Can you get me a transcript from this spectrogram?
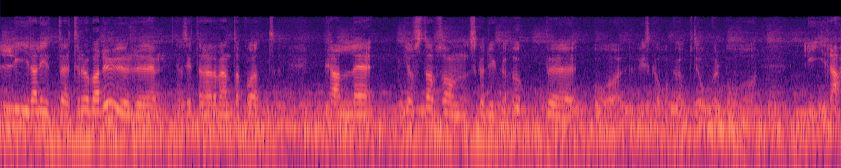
lira lite trubadur. Jag sitter här och väntar på att Kalle Gustafsson ska dyka upp eh, och vi ska åka upp till Ockelbo och lira.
